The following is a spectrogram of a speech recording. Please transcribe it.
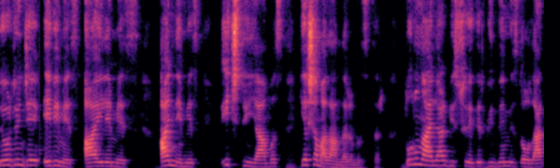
4. ev evimiz, ailemiz, annemiz, iç dünyamız, yaşam alanlarımızdır. Dolunaylar bir süredir gündemimizde olan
